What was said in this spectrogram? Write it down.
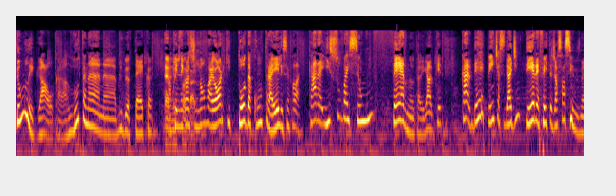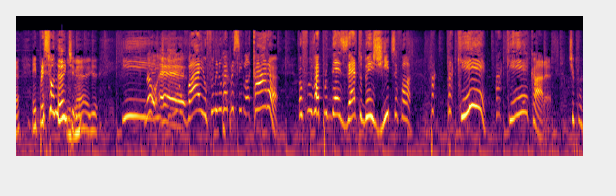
tão legal, cara. A luta na, na biblioteca, É aquele negócio fantástico. de Nova York toda contra ele, você fala, cara, isso vai ser um inferno, tá ligado? Porque, cara, de repente a cidade inteira é feita de assassinos, né? É impressionante, né? E-. Não, é- filme não vai, o filme não vai pra esse. Cara, o filme vai pro deserto do Egito, você fala, pra, pra quê? Pra quê, cara? Tipo,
